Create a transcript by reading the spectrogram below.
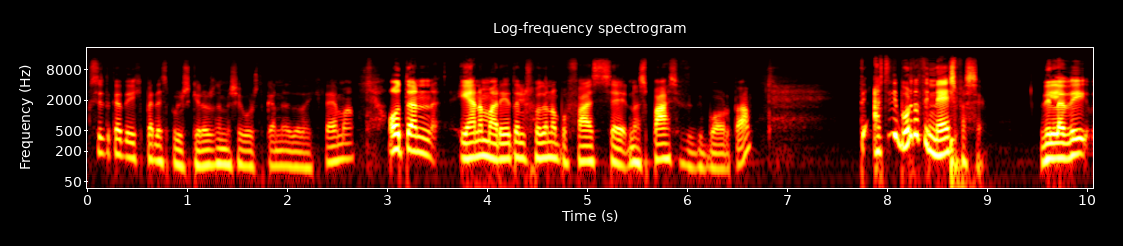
ξέρετε κάτι, έχει περάσει πολύ καιρός, δεν είμαι σίγουρος ότι κανένας δεν θα έχει θέμα. Όταν η Άννα Μαρία τέλος πάντων αποφάσισε να σπάσει αυτή την πόρτα, αυτή την πόρτα την έσπασε. Δηλαδή,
